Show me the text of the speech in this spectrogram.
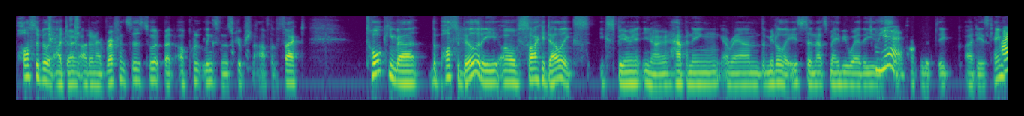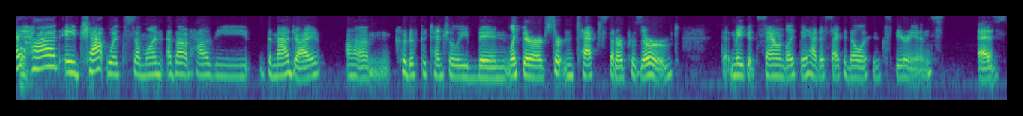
possibility. I don't I don't have references to it, but I'll put links in the description after the fact. Talking about the possibility of psychedelics experience, you know, happening around the Middle East, and that's maybe where these yeah. apocalyptic ideas came I from. I had a chat with someone about how the the Magi um, could have potentially been like there are certain texts that are preserved that make it sound like they had a psychedelic experience as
